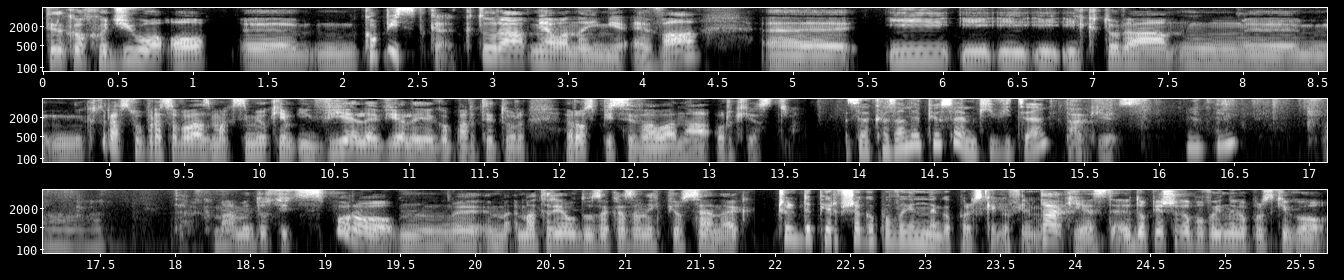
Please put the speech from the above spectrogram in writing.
tylko chodziło o y, kopistkę, która miała na imię Ewa i, i, i, i, i która, która współpracowała z Maksymiukiem i wiele, wiele jego partytur rozpisywała na orkiestrę. Zakazane piosenki widzę. Tak jest. A, tak, mamy dosyć sporo materiału do zakazanych piosenek. Czyli do pierwszego powojennego polskiego filmu. Tak jest, do pierwszego powojennego polskiego,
